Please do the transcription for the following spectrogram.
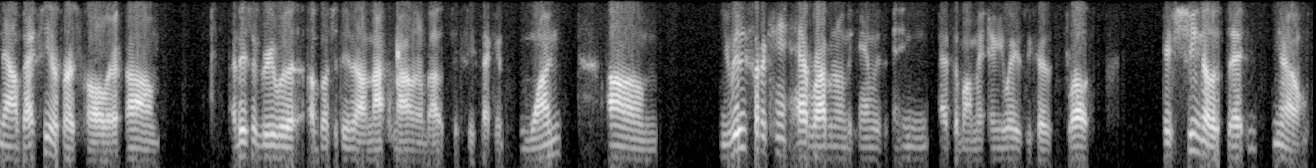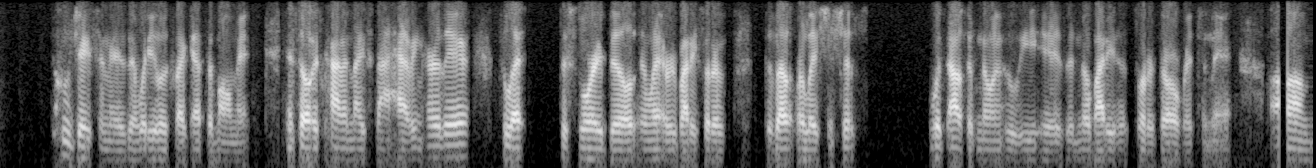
now back to your first caller. Um, I disagree with a bunch of things. I'll knock them out in about 60 seconds. One, um, you really sort of can't have Robin on the canvas in, at the moment, anyways, because well, if she knows that you know who Jason is and what he looks like at the moment, and so it's kind of nice not having her there to let the story build and let everybody sort of develop relationships without them knowing who he is and nobody to sort of throw a wrench in there. Um,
